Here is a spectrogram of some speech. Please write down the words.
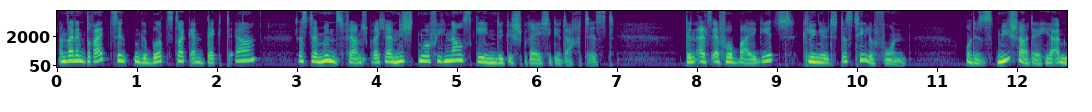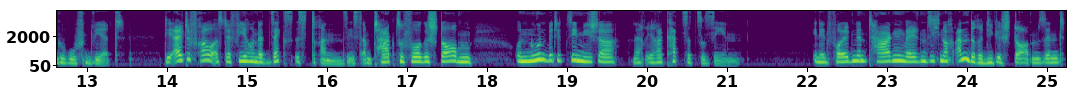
An seinem 13. Geburtstag entdeckt er, dass der Münzfernsprecher nicht nur für hinausgehende Gespräche gedacht ist. Denn als er vorbeigeht, klingelt das Telefon. Und es ist Misha, der hier angerufen wird. Die alte Frau aus der 406 ist dran. Sie ist am Tag zuvor gestorben. Und nun bittet sie Misha, nach ihrer Katze zu sehen. In den folgenden Tagen melden sich noch andere, die gestorben sind.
